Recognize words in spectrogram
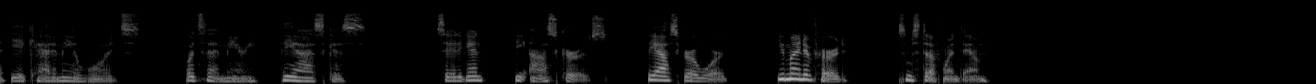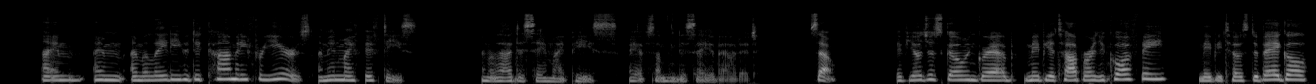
at the Academy Awards. What's that, Mary? The Oscars. Say it again. The Oscars. The Oscar Awards. You might have heard some stuff went down. I'm I'm I'm a lady who did comedy for years. I'm in my 50s. I'm allowed to say my piece. I have something to say about it. So, if you'll just go and grab maybe a topper on your coffee, maybe toast a bagel,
